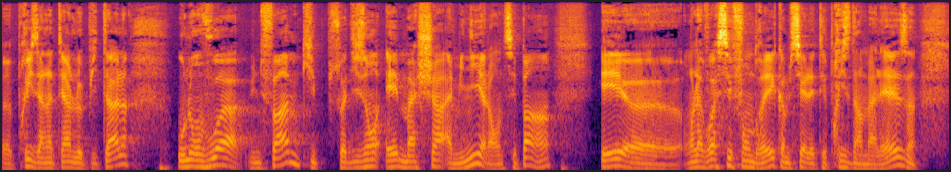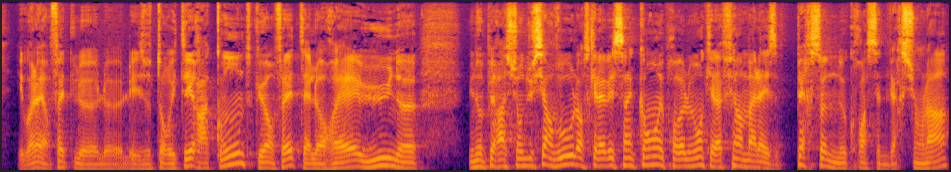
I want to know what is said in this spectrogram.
euh, prise à l'intérieur de l'hôpital où l'on voit une femme qui, soi-disant, est Macha Amini, alors on ne sait pas, hein, et euh, on la voit s'effondrer comme si elle était prise d'un malaise. Et voilà, en fait, les autorités racontent qu'en fait, elle aurait eu une, une opération du cerveau lorsqu'elle avait 5 ans et probablement qu'elle a fait un malaise. Personne ne croit cette version-là.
